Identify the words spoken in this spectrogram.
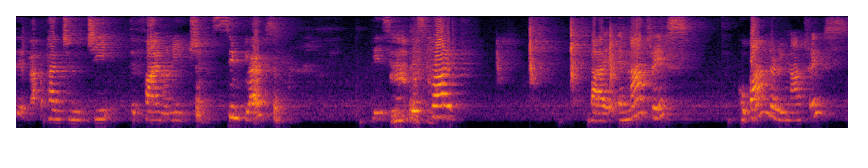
the function g defined on each simplex is described by a matrix, co-boundary matrix,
